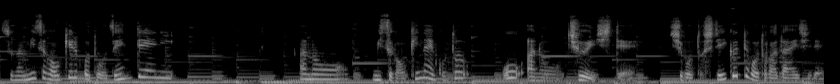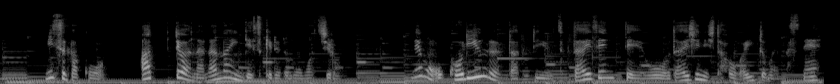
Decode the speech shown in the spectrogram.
そのミスが起きることを前提に、あの、ミスが起きないことをあの注意して仕事していくってことが大事で、ミスがこうあってはならないんですけれども、もちろん。でも起こりうるんだっていう大前提を大事にした方がいいと思いますね。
